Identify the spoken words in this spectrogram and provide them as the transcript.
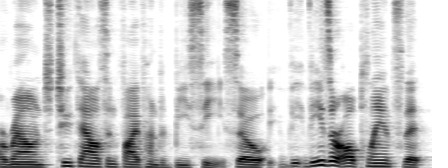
around 2500 BC. So th- these are all plants that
